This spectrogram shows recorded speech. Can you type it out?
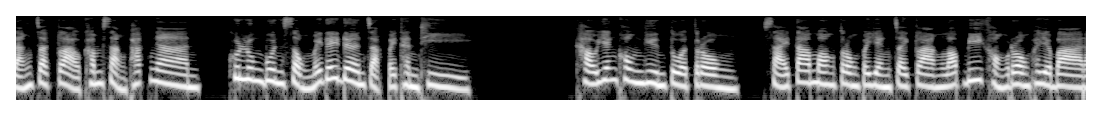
หลังจากกล่าวคำสั่งพักงาน คุณลุงบุญส่งไม่ได้เดินจากไปทันที เขายังคงยืนตัวตรง สายตามองตรงไปยังใจกลางล็อบบี้ของโรงพยาบาล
